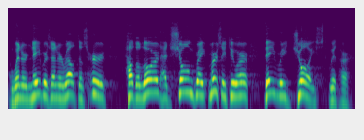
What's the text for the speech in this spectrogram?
And when her neighbors and her relatives heard how the Lord had shown great mercy to her, they rejoiced with her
